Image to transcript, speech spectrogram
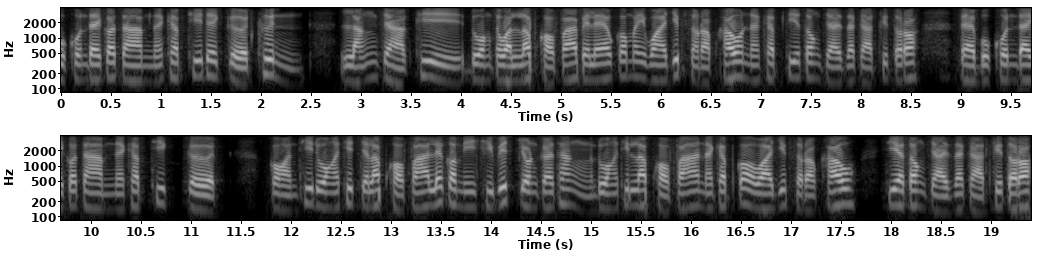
บุคคลใดก็ตามนะครับ ที่ได้เกิดขึ้น หลังจากที่ดวงตะวันรับขอบฟ้าไปแล้วก็ไม่วายิบสำหรับเขานะครับ ที่ต้องจ่ายสกาดฟิตรอแต่บุคคลใดก็ตามนะครับ ที่เกิดก่อนที่ดวงอาทิตย์จะรับขอบฟ้า แล้วก็มีชีวิตจนกระทั่งดวงอาทิตย์รับขอบฟ้านะครับ ก็วายิบสำหรับเขาที่จะต้องจ่ายสกาดฟิตรอ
